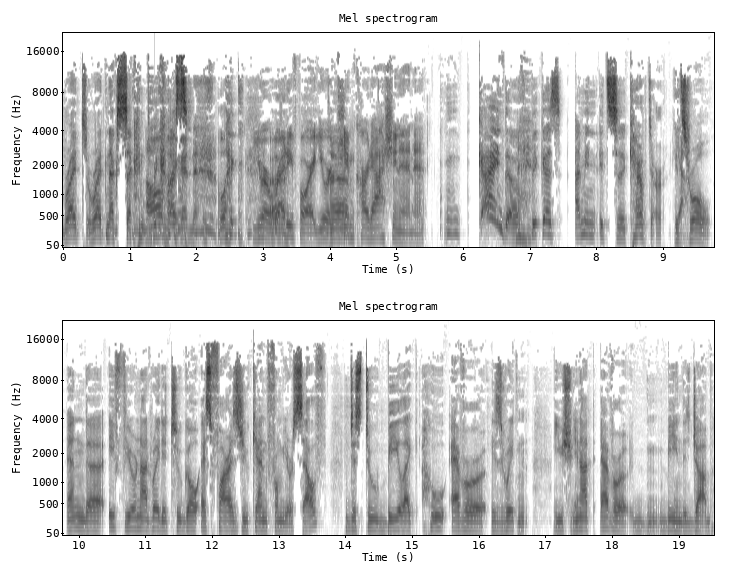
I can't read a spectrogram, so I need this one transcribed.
right right next second. Oh my goodness. Like You were uh, ready for it. You were uh, Kim Kardashian in it. kind of because I mean it's a character, it's Yeah. role, and uh, if you're not ready to go as far as you can from yourself, just to be like whoever is written, you should not ever be in this job.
